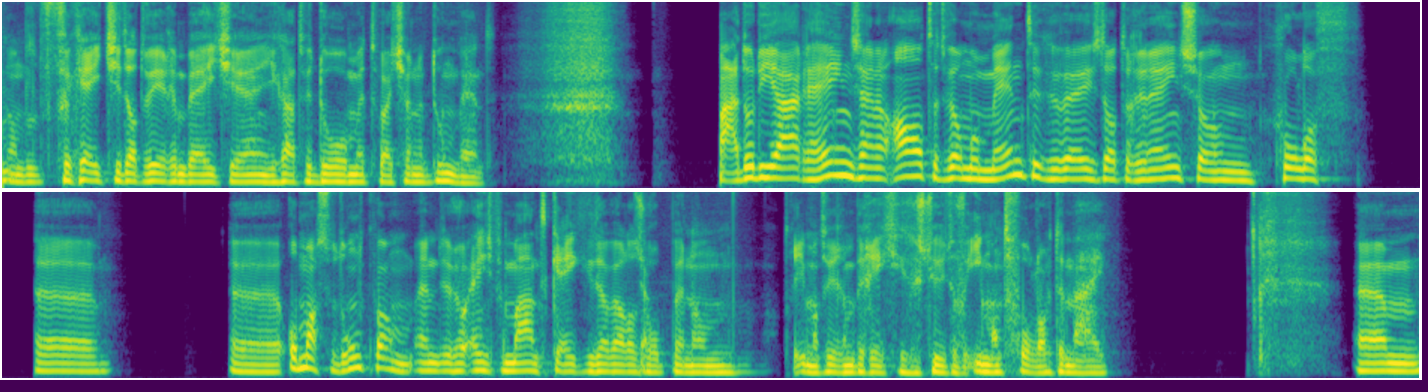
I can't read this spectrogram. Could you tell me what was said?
dan vergeet je dat weer een beetje en je gaat weer door met wat je aan het doen bent. Maar door de jaren heen zijn er altijd wel momenten geweest dat er ineens zo'n golf eh, op Mastodon kwam. En zo eens per maand keek ik daar wel eens op en dan er iemand weer een berichtje gestuurd of iemand volgde mij. Ehm,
